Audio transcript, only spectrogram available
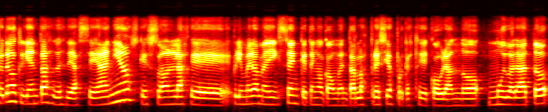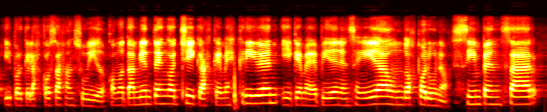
Yo tengo clientas desde hace años que son las que primero primero me dicen que tengo que aumentar los precios porque estoy cobrando muy barato y porque las cosas han subido. Como también tengo chicas que me escriben y que me piden enseguida un 2 por 1 sin pensar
